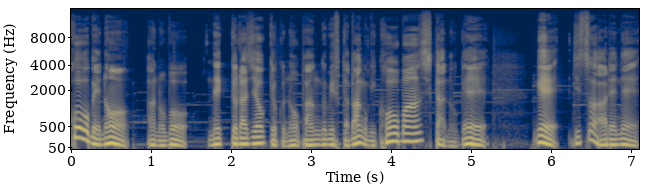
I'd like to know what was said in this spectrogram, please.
神戸の、あの、某、ネットラジオ局の番組、2番組、交番したので、で、実はあれね、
